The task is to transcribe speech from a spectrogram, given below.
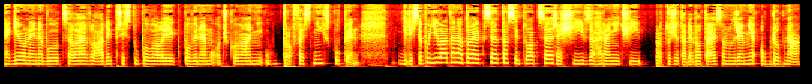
regiony nebo celé vlády přistupovaly k povinnému očkování u profesních skupin. Když se podíváte na to, jak se ta situace řeší v zahraničí, protože ta debata je samozřejmě obdobná,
